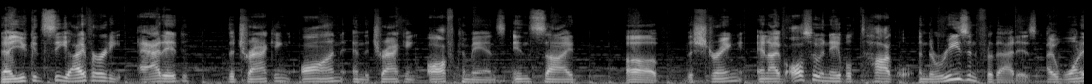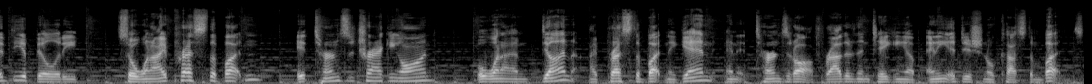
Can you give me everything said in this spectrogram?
Now you can see I've already added the tracking on and the tracking off commands inside of the string, and I've also enabled toggle. And the reason for that is I wanted the ability so when I press the button, it turns the tracking on but when I'm done, I press the button again and it turns it off rather than taking up any additional custom buttons.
